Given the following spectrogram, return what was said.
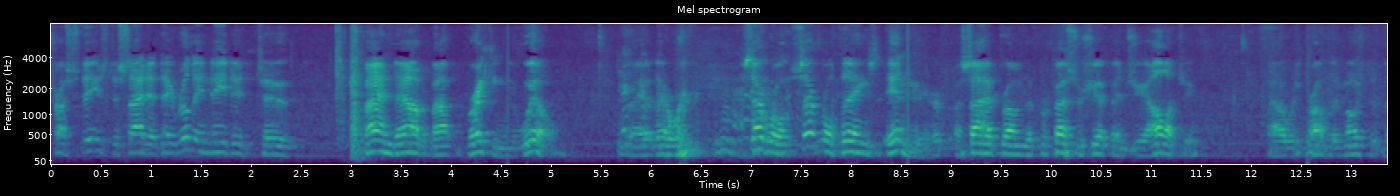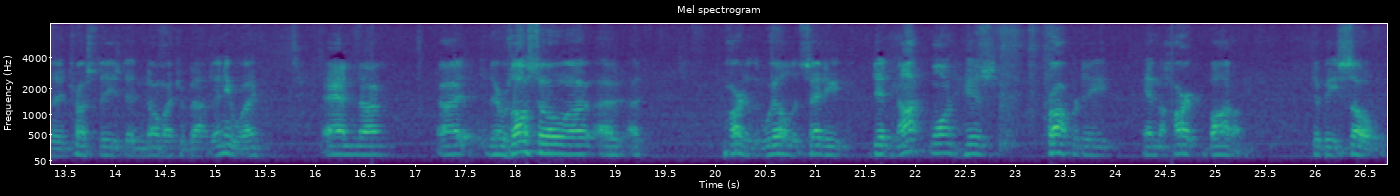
trustees decided they really needed to find out about breaking the will. Uh, there were several several things in here aside from the professorship in geology, uh, which probably most of the trustees didn't know much about anyway. And uh, uh, there was also a, a, a, part of the will that said he did not want his property in the Hart Bottom to be sold.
